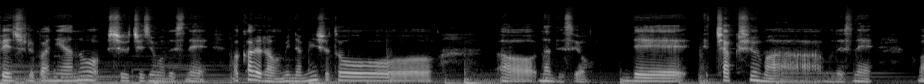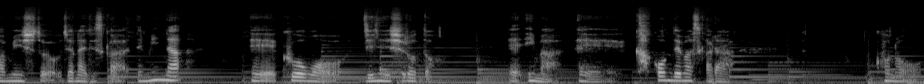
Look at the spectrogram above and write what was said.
ペンシルバニアの州知事もですね、まあ、彼らもみんな民主党なんですよ。で、チャック・シューマーもですね、まあ、民主党じゃないですか。で、みんな、えー、クオモを辞任しろと、えー、今、えー、囲んでますから、この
